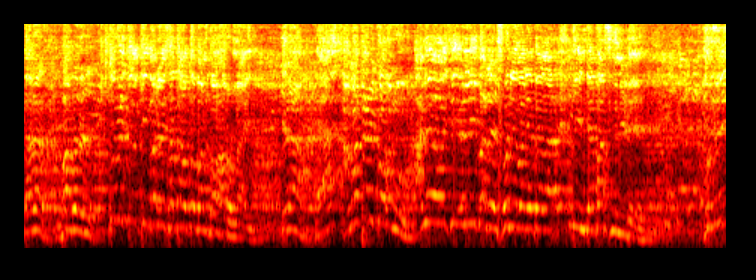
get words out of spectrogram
তারা বাবার তুমি তো কি করে তাও তো বান কহারো নাই। হ্যাঁ? আমাদের আমি হয়েছি শনিবারে বেলা তিনটা পাঁচ মিনিটে। তুমি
